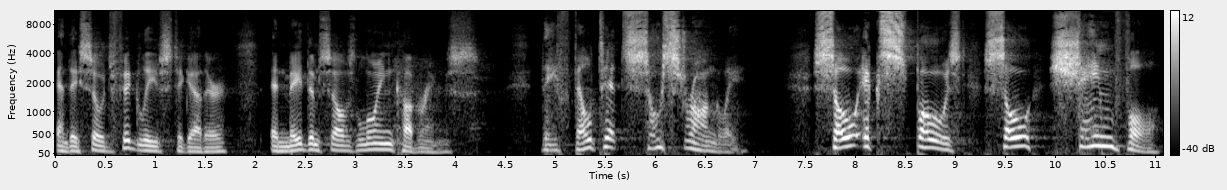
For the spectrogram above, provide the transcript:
and they sewed fig leaves together and made themselves loin coverings. They felt it so strongly, so exposed, so shameful.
